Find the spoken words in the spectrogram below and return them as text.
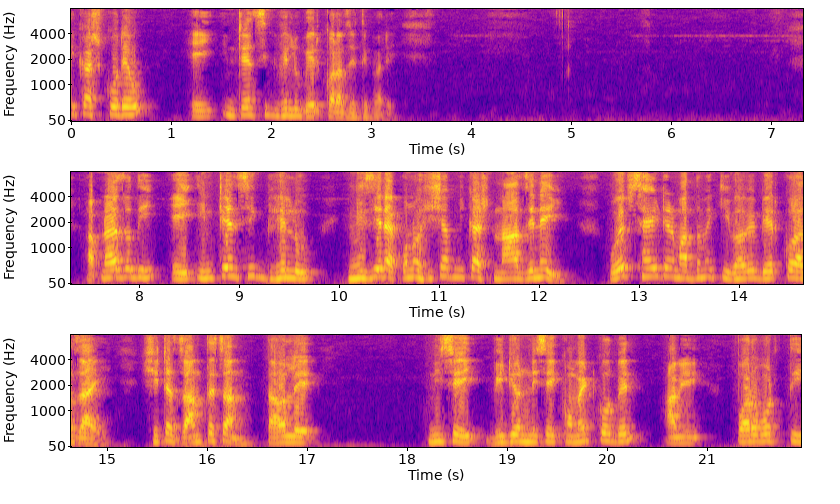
নিকাশ করেও এই ইন্টেন্সিক ভ্যালু বের করা যেতে পারে। আপনারা যদি এই ইন্টেন্সিক ভ্যালু নিজেরা কোনো হিসাব নিকাশ না জেনেই ওয়েবসাইটের মাধ্যমে কীভাবে বের করা যায় সেটা জানতে চান, তাহলে নিচেই, ভিডিওর নিচেই কমেন্ট করবেন। আমি পরবর্তী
